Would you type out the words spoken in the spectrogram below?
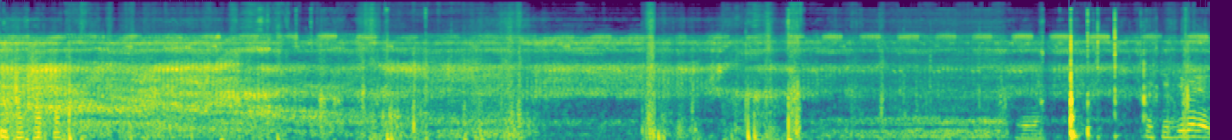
Pat, pat, pat. Şimdi böyle.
